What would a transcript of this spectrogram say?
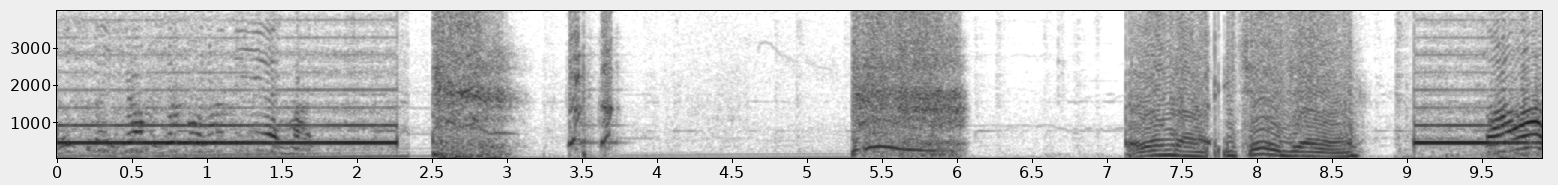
Myślę, ziom, że możemy jechać. Dobra, gdzie jedziemy? Co?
